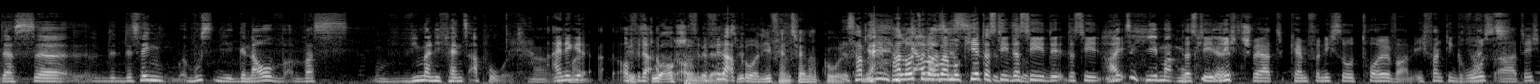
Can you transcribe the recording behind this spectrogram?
das, äh, deswegen wussten die genau, was, wie man die Fans abholt. Ne? Einige auch wieder, du ab- auch schon auf, wieder. wieder wird abgeholt. Die Fans werden abgeholt. Es haben sich ein paar Leute Ja, aber darüber ist- mokiert, dass die, dass so. die, dass die, Hat sich jemand dass die? Lichtschwertkämpfe nicht so toll waren. Ich fand die großartig,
